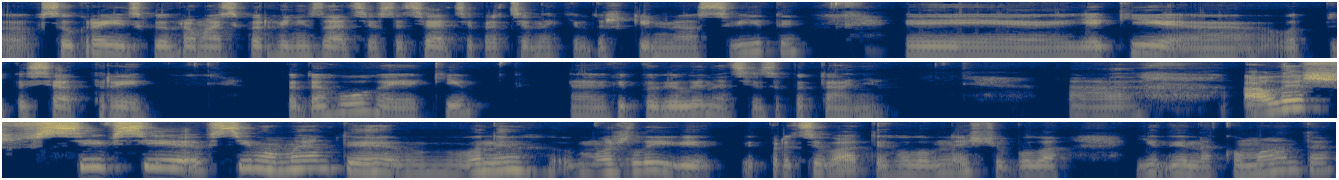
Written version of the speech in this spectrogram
е, Всеукраїнської громадської організації Асоціації працівників дошкільної освіти, які от 53 педагога, які Е, відповіли на ці запитання. Але ж всі всі, всі моменти вони можливі відпрацювати. Головне, щоб була єдина команда,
